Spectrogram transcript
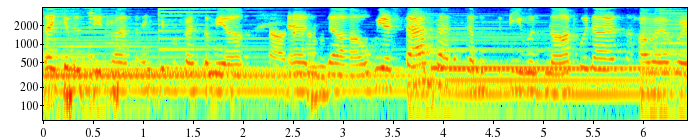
Thank you, Ms. Deidra. Thank you, Professor Mia. And uh, we are sad that uh, Mr. B was not with us. However,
